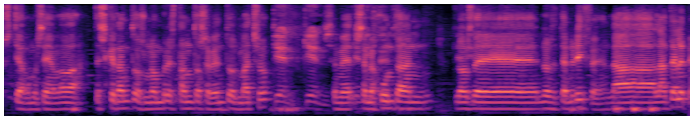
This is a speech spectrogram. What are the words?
Hostia, ¿cómo se llamaba? Es que tantos nombres, tantos eventos, macho. ¿Quién? ¿Quién? Se me, ¿Quién se me dices? juntan los de, los de Tenerife, la, la TLP.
